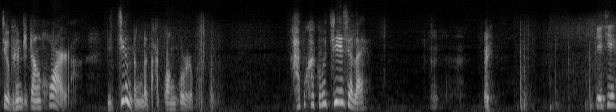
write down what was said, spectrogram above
就凭这张画啊，你净等着打光棍吧。还不快给我接下来！哎，别接，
